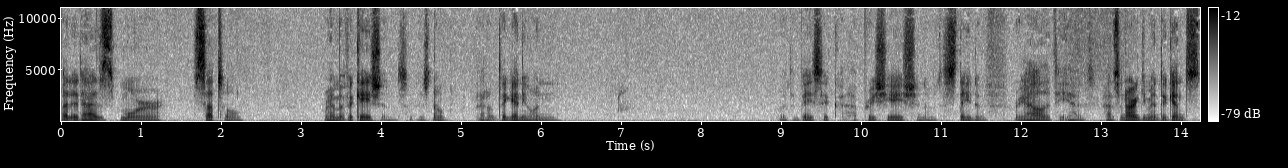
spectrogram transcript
but it has more subtle ramifications. There's no, I don't think anyone with a basic appreciation of the state of reality has, has an argument against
